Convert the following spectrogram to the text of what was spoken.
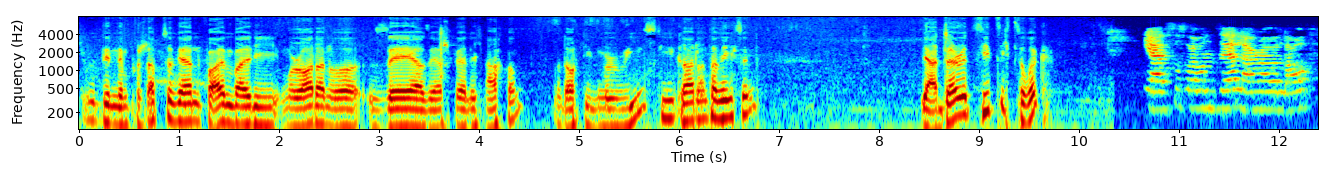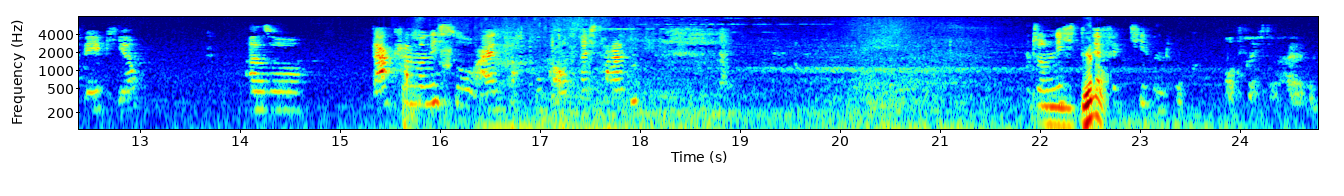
den, den Push abzuwehren, vor allem weil die Marauder nur sehr, sehr spärlich nachkommen. Und auch die Marines, die gerade unterwegs sind. Ja, Jared zieht sich zurück. ja, es ist auch ein sehr langer Laufweg hier. Also, da kann man nicht so einfach Druck aufrechthalten. Und schon nicht Genau. effektiven Druck aufrechterhalten.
